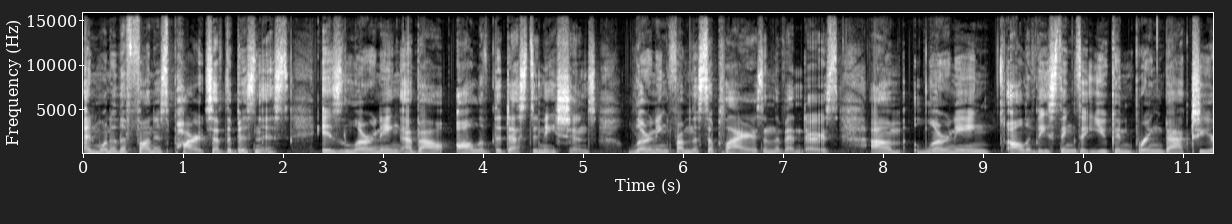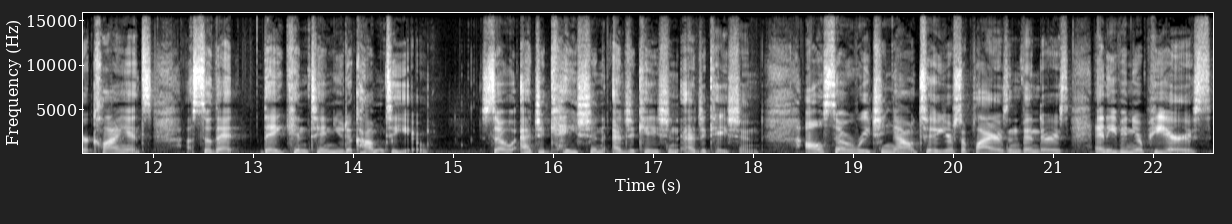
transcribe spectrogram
And one of the funnest parts of the business is learning about all of the destinations, learning from the suppliers and the vendors, um, learning all of these things that you can bring back to your clients so that they continue to come to you. So, education, education, education. Also, reaching out to your suppliers and vendors and even your peers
